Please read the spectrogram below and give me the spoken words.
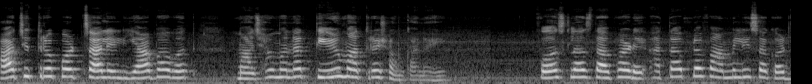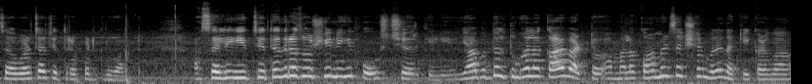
हा चित्रपट चालेल याबाबत माझ्या मनात तीळ मात्र शंका नाही. फर्स्ट क्लास दाभाडे आता आपल्या फॅमिली सकट जवळच्या चित्रपटगृहात. असं लिहित जितेंद्र जोशीने ही पोस्ट शेअर केली आहे. याबद्दल तुम्हाला काय वाटतं? आम्हाला कॉमेंट सेक्शनमध्ये नक्की कळवा.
